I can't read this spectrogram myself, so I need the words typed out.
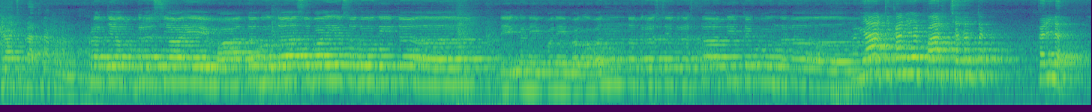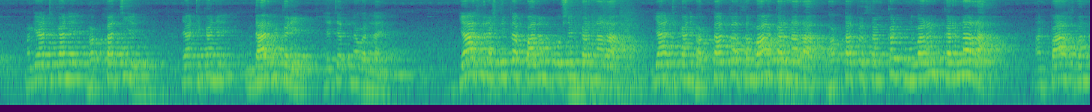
देवाची प्रार्थना करून प्रत्यक दृश्य आहे मातभूता सबाह्य सदोदित। देखणे पणे भगवंत दृश्य द्रष्टातीत कोंदल मग या ठिकाणी हे पाच छेदन तर करीलच. मग या ठिकाणी भक्ताची या ठिकाणी उद्धार बी करेल याच्यात नवल नाही या सृष्टीचा पालन पोषण करणारा या ठिकाणी भक्ताचा सांभाळ करणारा भक्ताचं संकट निवारण करणारा आणि पाच बंद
